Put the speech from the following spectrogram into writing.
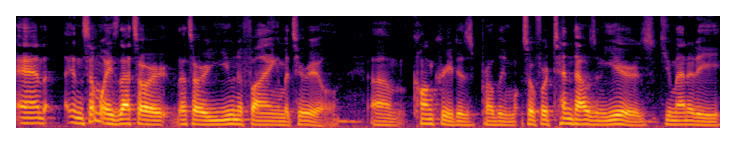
And in some ways, that's our that's our unifying material. Um, concrete is probably more, so for 10,000 years humanity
